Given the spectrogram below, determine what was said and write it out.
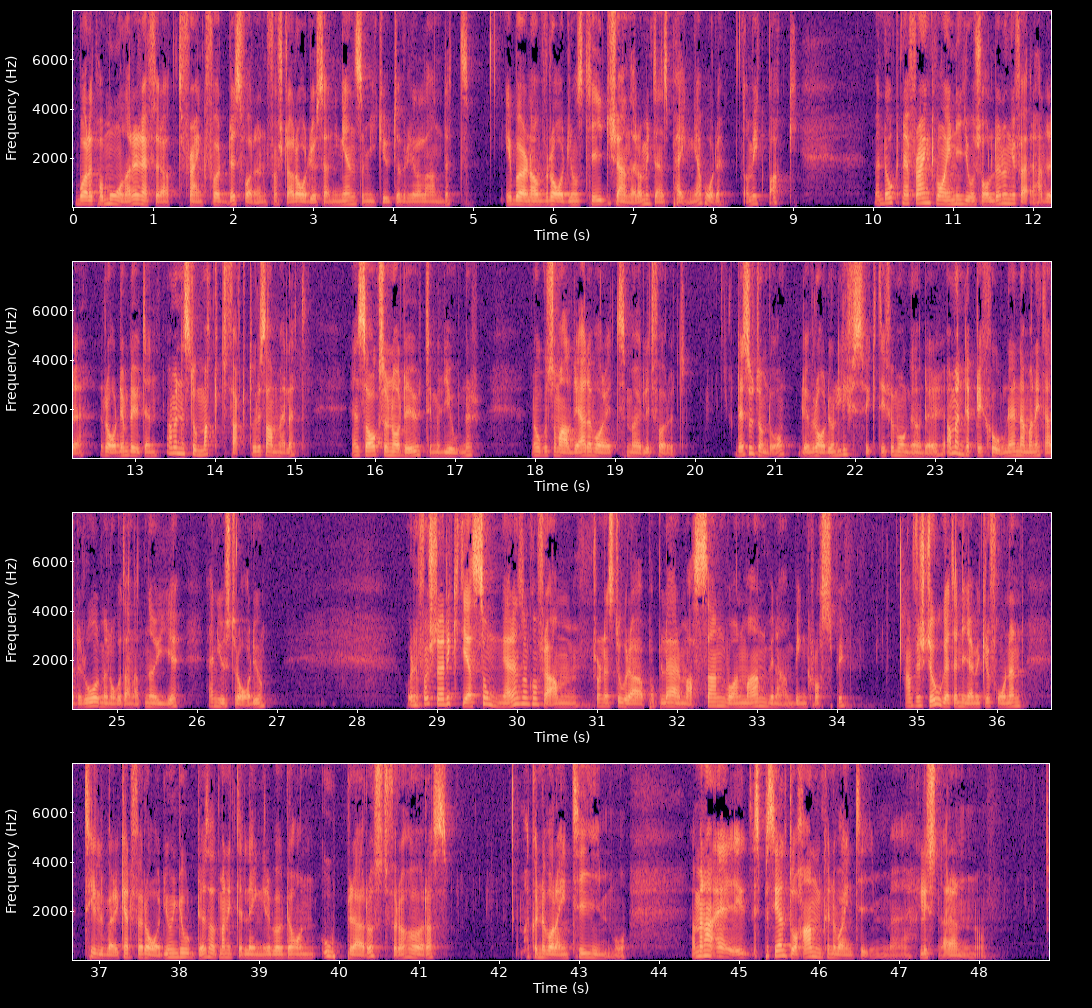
Bara ett par månader efter att Frank föddes var den första radiosändningen som gick ut över hela landet. I början av radions tid tjänade de inte ens pengar på det. De gick back. Men dock när Frank var i nioårsåldern ungefär hade radion blivit en, ja, men en stor maktfaktor i samhället. En sak som nådde ut till miljoner. Något som aldrig hade varit möjligt förut. Dessutom då blev radion livsviktig för många under ja, men depressionen när man inte hade råd med något annat nöje än just radion. Och den första riktiga sångaren som kom fram från den stora populärmassan var en man vid namn Bing Crosby. Han förstod att den nya mikrofonen tillverkad för radion gjorde så att man inte längre behövde ha en operaröst för att höras. Man kunde vara intim och ja, men han, eh, speciellt då han kunde vara intim eh, lyssnaren. Och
